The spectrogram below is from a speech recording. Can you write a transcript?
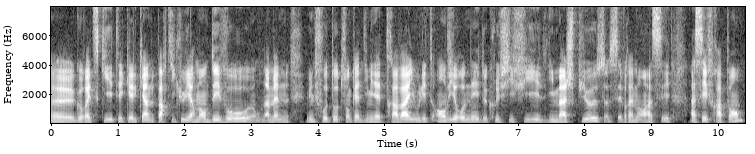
euh, Goretzky était quelqu'un de particulièrement dévot. On a même une photo de son cabinet de travail où il est environné de crucifix et d'images pieuses. C'est vraiment assez, assez frappant.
